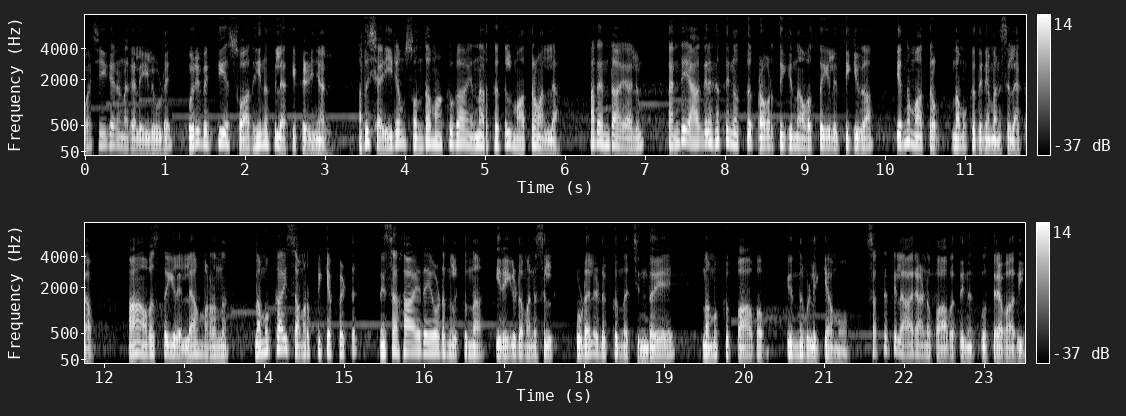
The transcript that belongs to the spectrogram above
വശീകരണ കലയിലൂടെ ഒരു വ്യക്തിയെ സ്വാധീനത്തിലാക്കി കഴിഞ്ഞാൽ അത് ശരീരം സ്വന്തമാക്കുക എന്ന അർത്ഥത്തിൽ മാത്രമല്ല അതെന്തായാലും തന്റെ ആഗ്രഹത്തിനൊത്ത് പ്രവർത്തിക്കുന്ന അവസ്ഥയിൽ എത്തിക്കുക എന്ന് മാത്രം നമുക്കതിനെ മനസ്സിലാക്കാം. ആ അവസ്ഥയിലെല്ലാം മറന്ന് നമുക്കായി സമർപ്പിക്കപ്പെട്ട് നിസ്സഹായതയോടെ നിൽക്കുന്ന ഇരയുടെ മനസ്സിൽ ഉടലെടുക്കുന്ന ചിന്തയെ നമുക്ക് പാപം എന്ന് വിളിക്കാമോ? സത്യത്തിൽ ആരാണ് പാപത്തിന് ഉത്തരവാദി?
